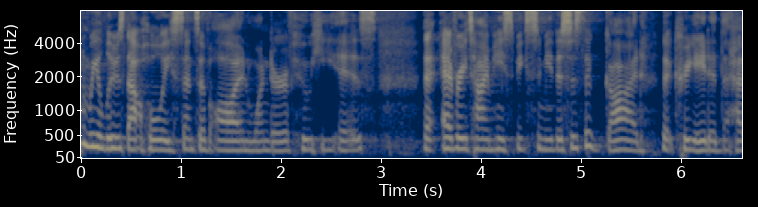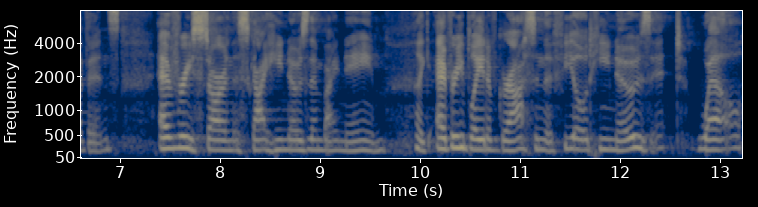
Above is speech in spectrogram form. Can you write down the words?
And we lose that holy sense of awe and wonder of who He is. That every time He speaks to me, this is the God that created the heavens every star in the sky, he knows them by name. Like every blade of grass in the field, he knows it well.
